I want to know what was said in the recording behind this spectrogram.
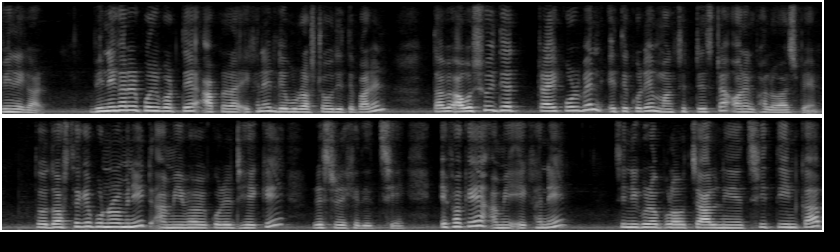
ভিনেগার। ভিনেগারের পরিবর্তে আপনারা এখানে লেবুর রসটাও দিতে পারেন। তবে অবশ্যই দিয়ে ট্রাই করবেন, এতে করে মাংসের টেস্টটা অনেক ভালো আসবে। তো দশ থেকে পনেরো মিনিট আমি এভাবে করে ঢেকে রেস্টে রেখে দিচ্ছি। এ এফাকে আমি এখানে চিনিগুড়া পোলাও চাল নিয়েছি তিন কাপ,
